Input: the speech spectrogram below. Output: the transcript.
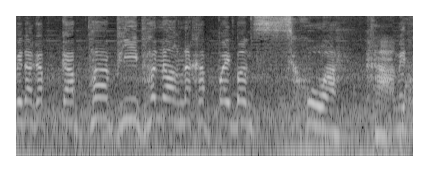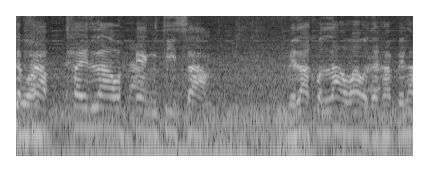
พี่น้องครับกับพาพีพระน้องนะครับ ไปเบิ้งครัวขามิมิตรภาพไทยลาวแห่งที่สามเวลาคนเล่าเว่านะครับเวลา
